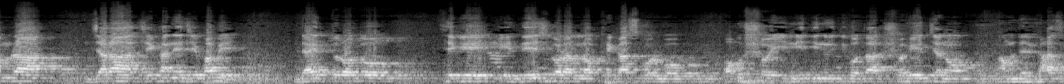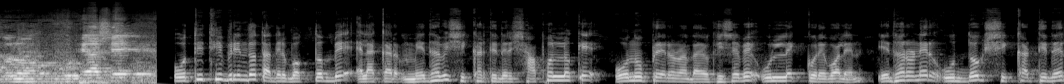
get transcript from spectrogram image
আমরা যারা যেখানে যেভাবে দায়িত্বরত থেকে এই দেশ গড়ার লক্ষ্যে কাজ করব অবশ্যই নীতি নৈতিকতার সহিত যেন আমাদের কাজগুলো উঠে আসে। অতিথিবৃন্দ তাদের বক্তব্যে এলাকার মেধাবী শিক্ষার্থীদের সাফল্যকে অনুপ্রেরণাদায়ক হিসেবে উল্লেখ করে বলেন এ ধরনের উদ্যোগ শিক্ষার্থীদের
